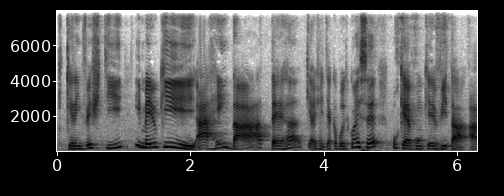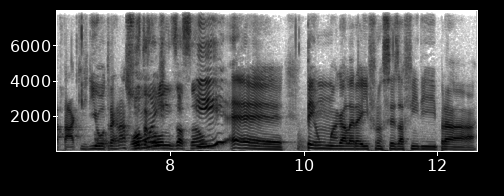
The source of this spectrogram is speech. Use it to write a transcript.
que queira investir e meio que arrendar a terra que a gente acabou de conhecer, porque é bom que evita ataques de outras nações. Outra colonização. E é, tem uma galera aí francesa a fim de ir para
